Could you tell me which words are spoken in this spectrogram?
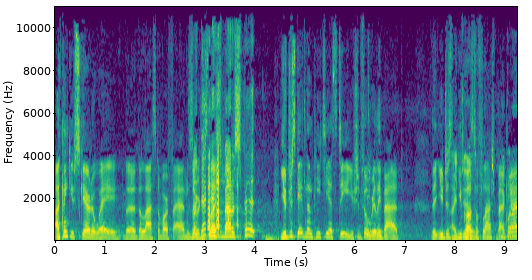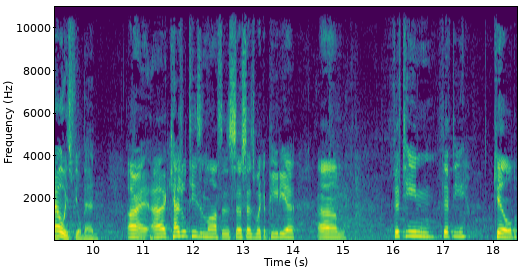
I think you scared away the, the last of our fans. He's They like, were that just guy's like, about to spit. you just gave them PTSD. You should feel really bad that you just I you do. caused a flashback, but man. I always feel bad. All right. Uh, casualties and losses. So says Wikipedia. Um, 1550 killed,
